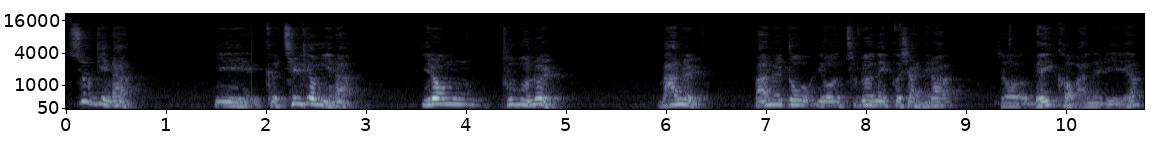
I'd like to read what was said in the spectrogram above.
쑥이나 이 그 질경이나 이런 부분을 마늘, 마늘도 요 주변의 것이 아니라 저 메이커 마늘이에요.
